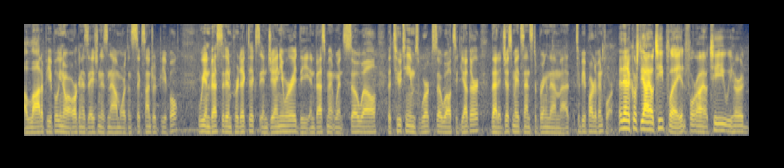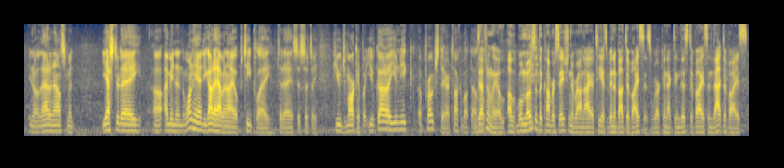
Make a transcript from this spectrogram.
a lot of people. You know, our organization is now more than 600 people. We invested in Predictix in January. The investment went so well. The two teams worked so well together that it just made sense to bring them uh, to be a part of Infor. And then of course the IoT play, Infor IoT, we heard you know, that announcement yesterday. Uh, I mean, on the one hand, you got to have an IoT play today. It's just such a huge market, but you've got a unique approach there. Talk about that Definitely. A a, well, most of the conversation around IoT has been about devices. We're connecting this device and that device,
